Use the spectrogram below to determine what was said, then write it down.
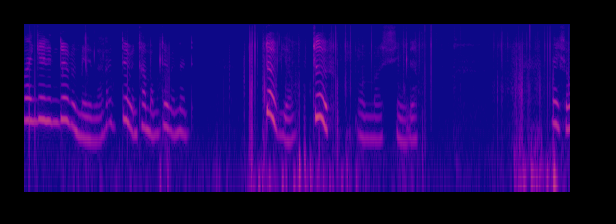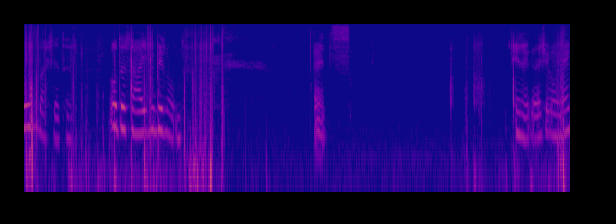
Lan gelin dövün beni lan. Hadi dövün tamam dövün hadi. Döv ya. Döv. Olmaz şimdi. Neyse oyunu başlatalım. O da sahibi ben olmuş. Evet. Evet arkadaşlar oyuna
